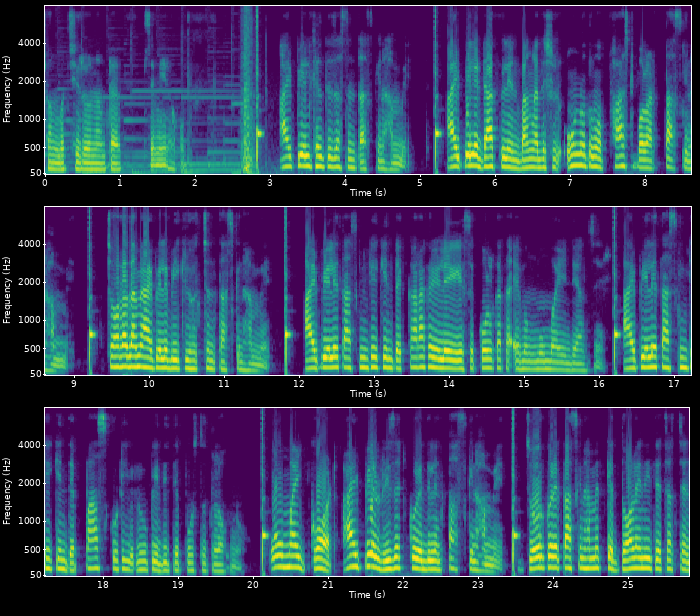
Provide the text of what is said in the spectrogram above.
সংবাদ শিরোনামটা সেম এরকম আইপিএল খেলতে যাচ্ছেন তাসকিন আহমেদ। আইপিএল ডাক পেলেন বাংলাদেশের অন্যতম ফাস্ট বোলার তাসকিন আহমেদ চড়া দামে আইপিএল বিক্রি হচ্ছেন তাসকিন আহমেদ আইপিএল তাসকিনকে কিনতে কারাকারি লেগে গেছে কলকাতা এবং মুম্বাই ইন্ডিয়ান্সের। আইপিএল তাসকিনকে কিনতে পাঁচ কোটি রুপি দিতে প্রস্তুত লখনৌ ও মাই গড আইপিএল রিজেক্ট করে দিলেন তাসকিন আহমেদ জোর করে তাসকিন আহমেদকে দলে নিতে চাচ্ছেন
